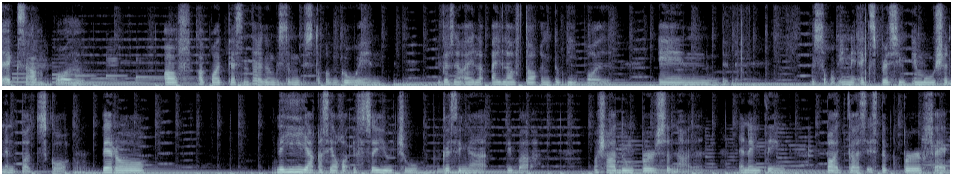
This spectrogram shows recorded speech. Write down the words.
the example of a podcast na talagang gustong gusto kong gawin. Because you know, I, lo- I love talking to people. And, gusto kong ini-express yung emotion and thoughts ko. Pero, nahihiya kasi ako if sa YouTube kasi nga, ba? Masyadong personal. And I think podcast is the perfect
